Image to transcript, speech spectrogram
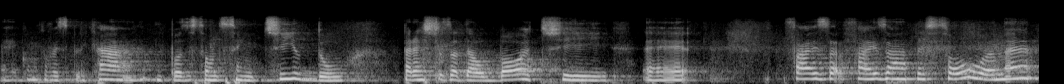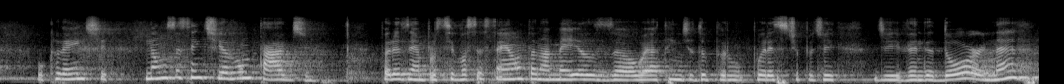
É, como que eu vou explicar? Em posição de sentido, prestes a dar o bote, é, faz, faz a pessoa, né, o cliente, não se sentir à vontade por exemplo, se você senta na mesa ou é atendido por, por esse tipo de, de vendedor, né?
